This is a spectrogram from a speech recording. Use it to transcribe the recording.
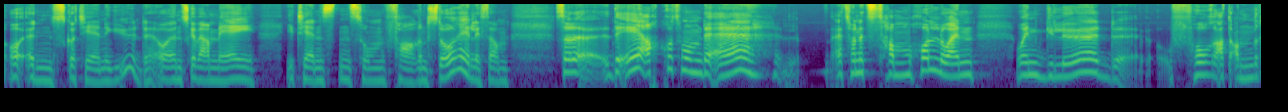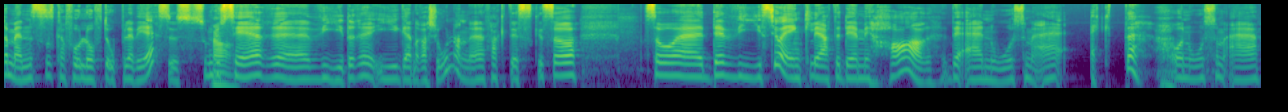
og ønsker å tjene Gud. Og ønsker å være med i, i tjenesten som faren står i, liksom. Så det er akkurat som om det er et sånn et samhold og en, og en glød for at andre mennesker skal få lov til å oppleve Jesus, som du ser eh, videre i generasjonene, faktisk. Så, så eh, det viser jo egentlig at det vi har, det er noe som er ekte, og noe som er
